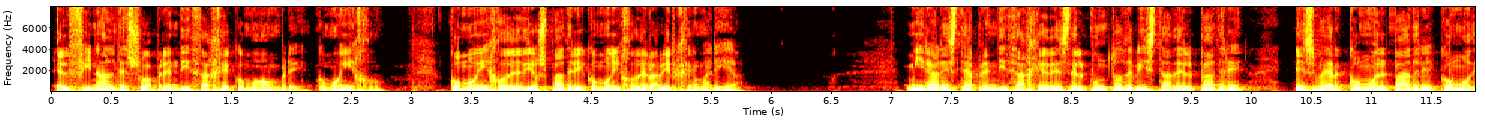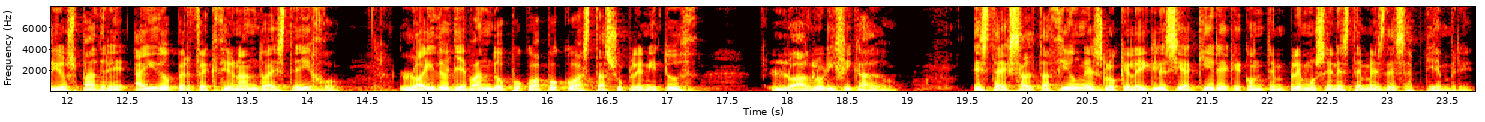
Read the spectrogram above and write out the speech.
el final de su aprendizaje como hombre, como hijo, como hijo de Dios Padre y como hijo de la Virgen María. Mirar este aprendizaje desde el punto de vista del Padre es ver cómo el Padre, como Dios Padre, ha ido perfeccionando a este Hijo, lo ha ido llevando poco a poco hasta su plenitud, lo ha glorificado. Esta exaltación es lo que la Iglesia quiere que contemplemos en este mes de septiembre.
